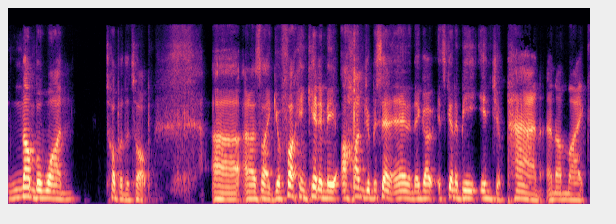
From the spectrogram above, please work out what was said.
number one, top of the top. Uh, and I was like, you're fucking kidding me, 100%. And they go, it's going to be in Japan. And I'm like,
